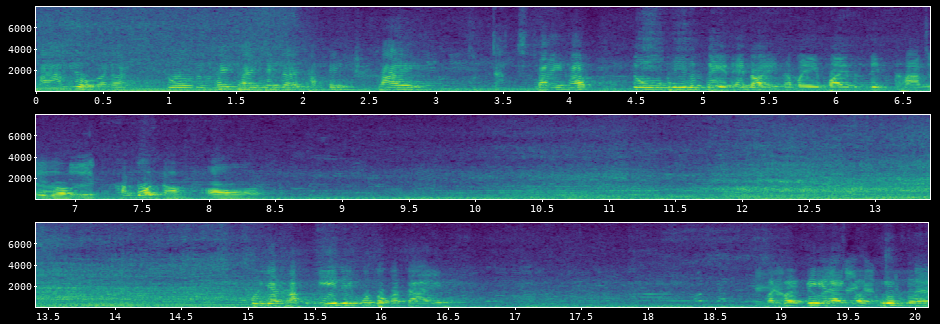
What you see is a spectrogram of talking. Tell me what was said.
ค้างอยู่กันนะดูหนึ่งให้ชัยเช็คหน่อยครับใช่ใช่ครับ ดูพีสเตทให้หน่อยทำไมไฟมันติดค้างอยู่ตรงข้างบนเหรอ อ๋อ มึงจะขับอย่างนี้ดิกูตกใจ มันเหมือนมีอะไรเกิดขึ้นเลย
